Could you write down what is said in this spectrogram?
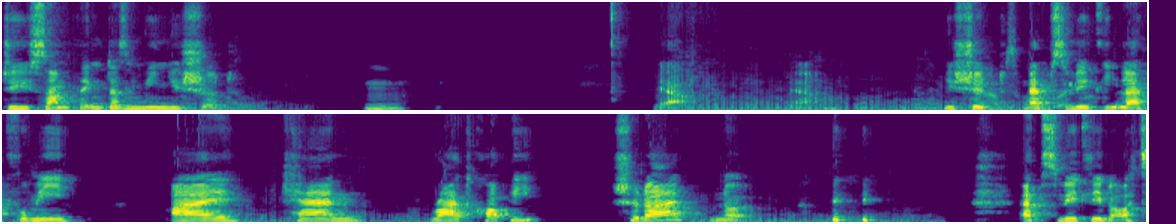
do something doesn't mean you should. Mm. Yeah. Yeah. You should absolutely. absolutely like for me, I can write copy. Should I? No. absolutely not.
